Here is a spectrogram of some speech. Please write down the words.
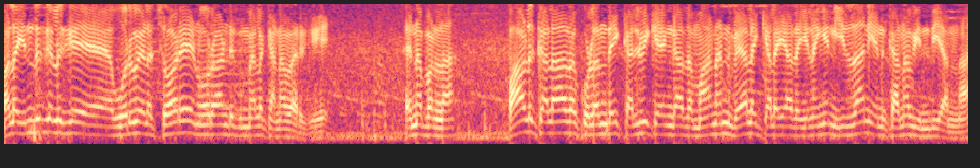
பல இந்துக்களுக்கு ஒருவேளை சோரே நூறாண்டுக்கு மேலே கனவா இருக்கு. என்ன பண்ணலாம்? பாலு கலாத குழந்தை கல்வி கேங்காத மாணன் வேலை கலையாத இளைஞன் இதுதான் என் கனவு இந்தியான்னா.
